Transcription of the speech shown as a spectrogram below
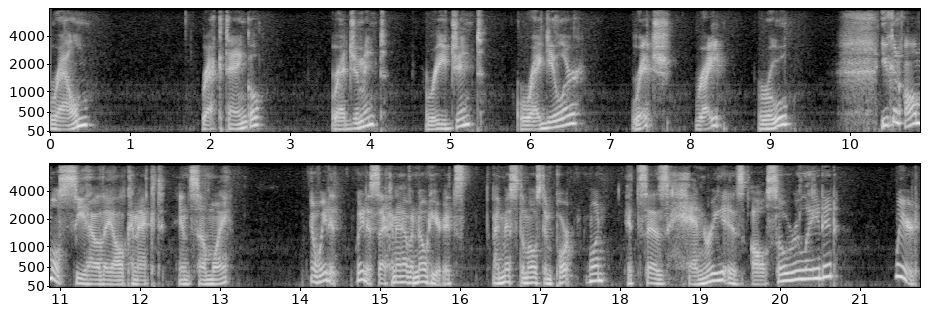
realm, rectangle, regiment, regent, regular, rich, right, rule. You can almost see how they all connect in some way. Oh, wait a wait a second. I have a note here. It's I missed the most important one. It says Henry is also related. Weird.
